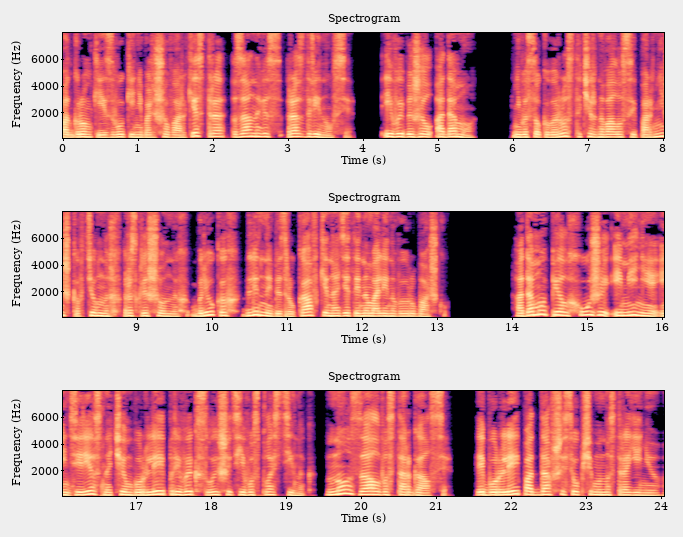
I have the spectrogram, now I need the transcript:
Под громкие звуки небольшого оркестра занавес раздвинулся, и выбежал Адамо. Невысокого роста черноволосый парнишка в темных расклешенных брюках, длинной безрукавке, надетой на малиновую рубашку. Адамо пел хуже и менее интересно, чем Бурлей привык слышать его с пластинок, но зал восторгался, и Бурлей, поддавшись общему настроению,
